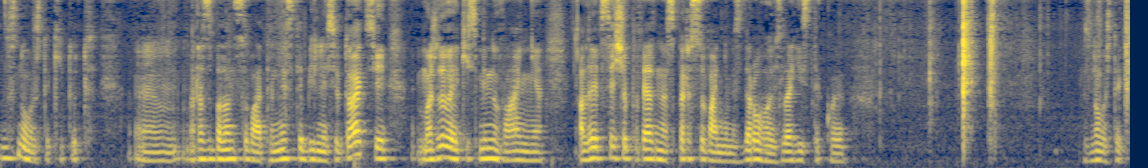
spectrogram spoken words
Знову ж таки, тут е, розбалансувати нестабільні ситуації, можливо, якісь мінування, але все, що пов'язане з пересуванням, з дорогою, з логістикою. Знову ж таки,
